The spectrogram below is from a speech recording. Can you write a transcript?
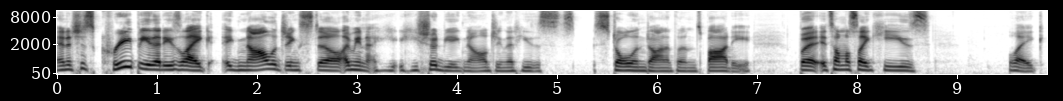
And it's just creepy that he's like acknowledging still. I mean, he, he should be acknowledging that he's stolen Jonathan's body, but it's almost like he's like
